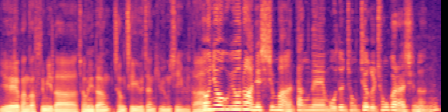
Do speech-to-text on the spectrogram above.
예, 반갑습니다. 정의당 정책위 의장 김용신입니다. 현역 의원은 아니시지만 당내 모든 정책을 총괄하시는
